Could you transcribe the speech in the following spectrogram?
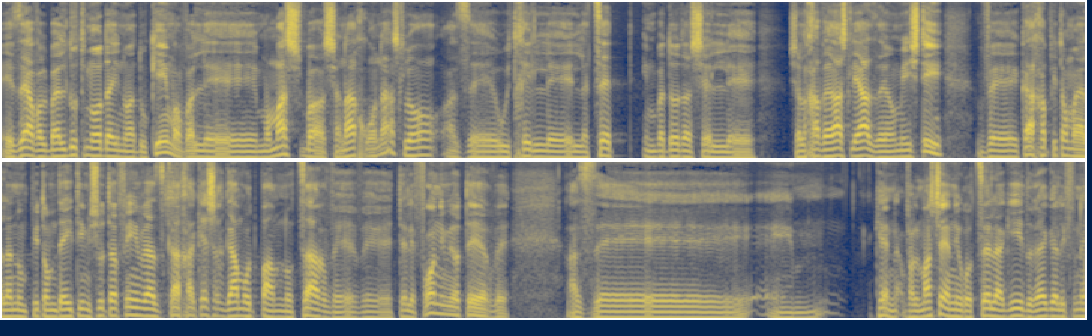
וזה, אבל בילדות מאוד היינו אדוקים, אבל uh, ממש בשנה האחרונה שלו, אז הוא התחיל לצאת עם בדודה של, uh, של החברה שלי אז, היום היא אשתי, וככה פתאום היה לנו פתאום דייטים משותפים, ואז ככה הקשר גם עוד פעם נוצר, ו- וטלפונים יותר, ו- אז... כן, אבל מה שאני רוצה להגיד רגע לפני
